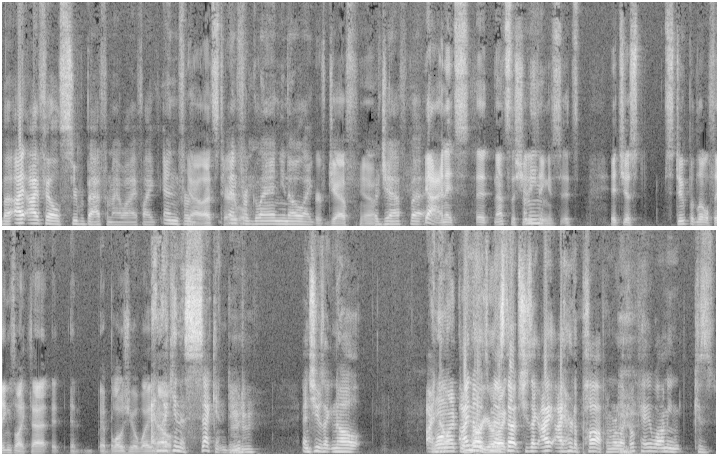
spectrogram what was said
But I, I feel super bad for my wife. Like and for Yeah, that's terrible. and for Glenn. You know, like or Jeff, yeah, or Jeff. But yeah, and it's it, that's the shitty mean- thing is it's it's just stupid little things like that. It it, it blows you away. and how like in a second, dude. Mm-hmm. And she was like, "No, I Well, know, like I know her, it's messed like- up." She's like, "I, I heard a pop," and we're like, "Okay, well, I mean, because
